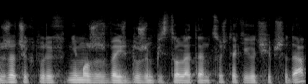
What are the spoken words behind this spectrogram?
e, rzeczy, których nie możesz wejść dużym pistoletem, coś takiego Ci się przyda.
